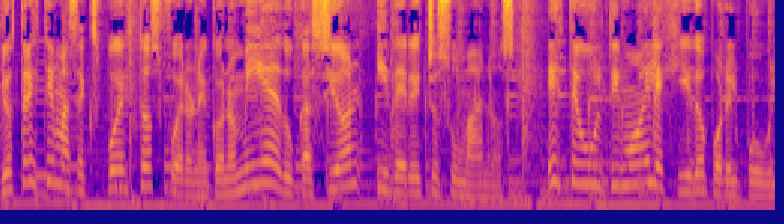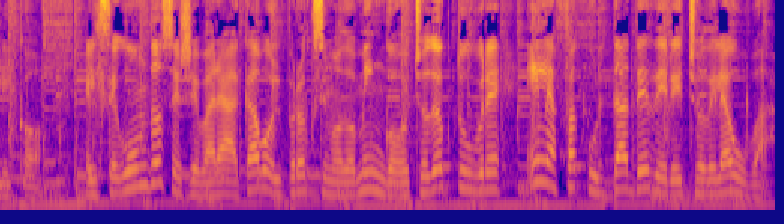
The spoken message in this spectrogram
Los tres temas expuestos fueron economía, educación y derechos humanos, este último elegido por el público. El segundo se llevará a cabo el próximo domingo 8 de octubre en la Facultad de Derecho de la UBA.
